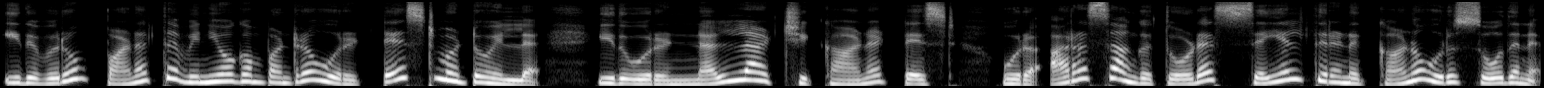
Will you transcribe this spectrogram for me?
இது வெறும் பணத்தை விநியோகம் பண்ற ஒரு டெஸ்ட் மட்டும் இல்ல. இது ஒரு நல்லாட்சிக்கான டெஸ்ட் ஒரு அரசாங்கத்தோட செயல்திறனுக்கான ஒரு சோதனை.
